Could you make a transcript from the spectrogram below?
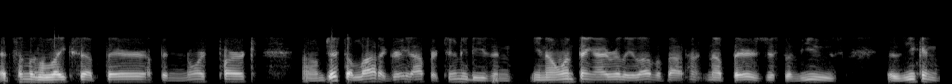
at some of the lakes up there, up in North Park. Um, just a lot of great opportunities. And, you know, one thing I really love about hunting up there is just the views. Is you can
